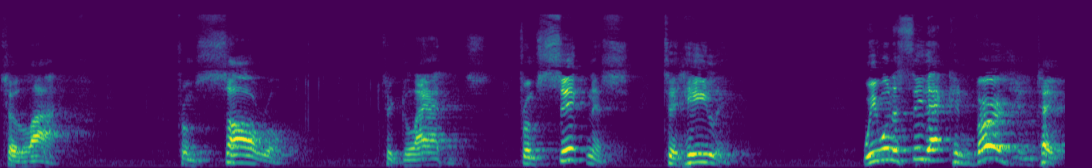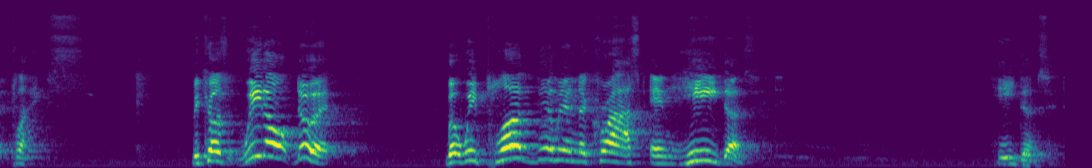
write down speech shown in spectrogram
to life, from sorrow to gladness, from sickness to healing. We want to see that conversion take place. Because we don't do it, but we plug them into Christ and He does it. He does it.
